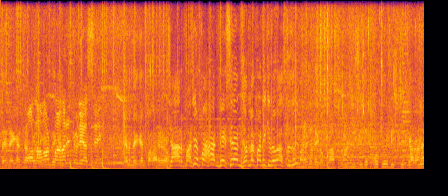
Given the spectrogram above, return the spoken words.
তাই দেখেন এখানে দেখেন- পাহাড়ে চলে আসছে। এখানে দেখেন পাহাড়ের চারপাশে পাহাড় দেখছেন? ঝর্ণার পানি কীভাবে আসতেছে? পানিটা দেখো প্লাস প্রচুর বৃষ্টির কারণে।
